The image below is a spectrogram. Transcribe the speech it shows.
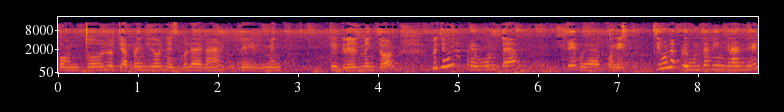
con todo lo que he aprendido en la escuela de GAN, del que creó el mentor. Pero tengo una pregunta, te voy a poner, tengo una pregunta bien grande,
